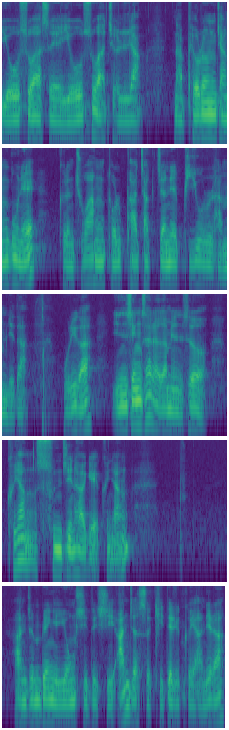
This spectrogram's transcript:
요수아서의 요수아 전략, 나표령 장군의 그런 주황 돌파 작전에 비유를 합니다. 우리가 인생 살아가면서 그냥 순진하게 그냥 안전뱅이 용시듯이 앉아서 기다릴 것이 아니라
